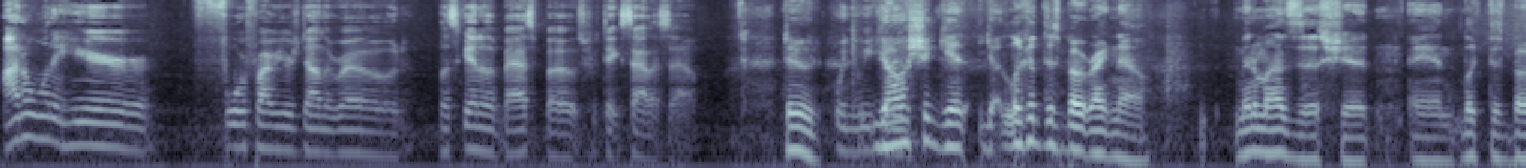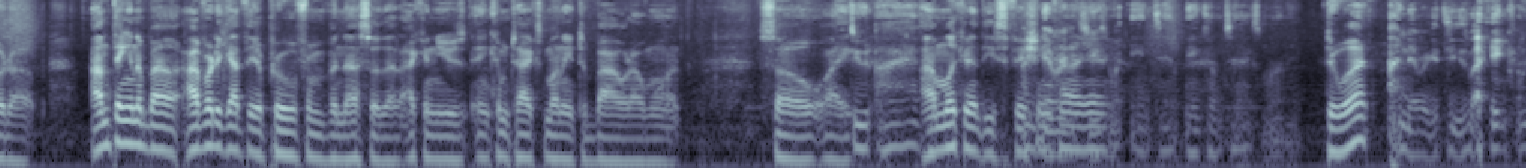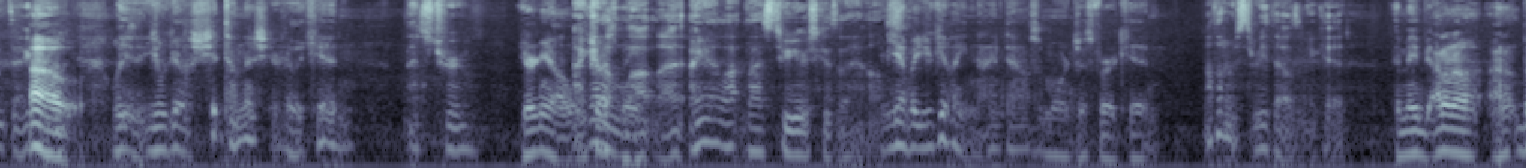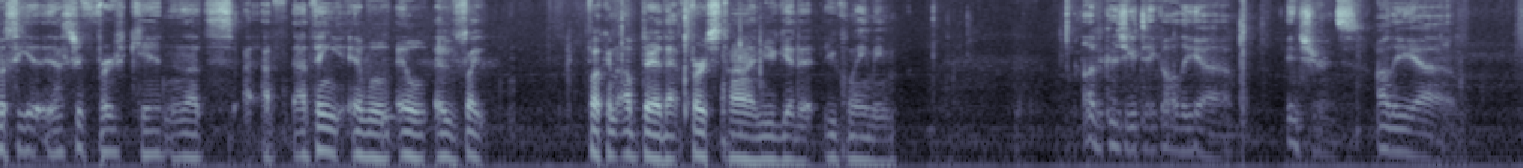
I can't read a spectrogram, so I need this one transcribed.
I don't want to hear four or five years down the road. Let's get another bass boat. So we take Silas out. Dude, When we y'all should get look at this boat right now. Minimize this shit and look this boat up. I'm thinking about. I've already got the approval from Vanessa that I can use income tax money to buy what I want. So like, Dude, I. I'm looking at these fishing. I never get to use my in- income tax money. Do what? I never get to use my income tax. money. Oh, well, you- you'll get a shit ton this year for the kid. that's true. You're you know, I got a me. lot. Last, I got a lot last two years because of the house. Yeah, but you get like nine thousand more just for a kid. I thought it was three thousand a kid. And maybe I don't know. I don't. But see, that's your first kid, and that's. I, I- I think it will. It will. It's like fucking up there that first time you get it, you claim him. Oh, because you can take all the uh, insurance, all the uh,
